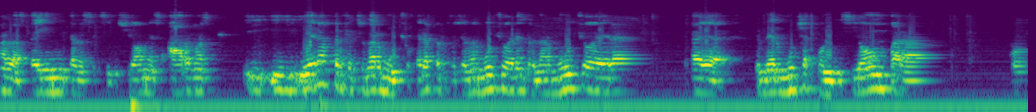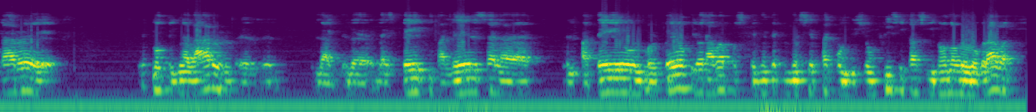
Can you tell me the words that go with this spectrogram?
a las técnicas, las exhibiciones, armas y, era perfeccionar mucho, era perfeccionar mucho, era entrenar mucho, era, tener mucha condición para poder eh, no la, la, la estética, la, el pateo, el golpeo que yo daba, pues tenía que tener cierta condición física, si no, no lo lograba.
